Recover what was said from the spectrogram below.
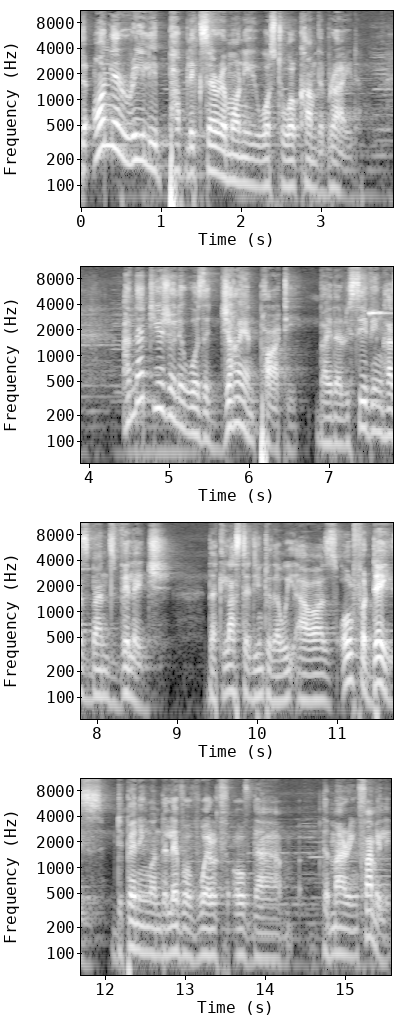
The only really public ceremony was to welcome the bride. And that usually was a giant party by the receiving husband's village that lasted into the wee hours, or for days, depending on the level of wealth of the, the marrying family.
